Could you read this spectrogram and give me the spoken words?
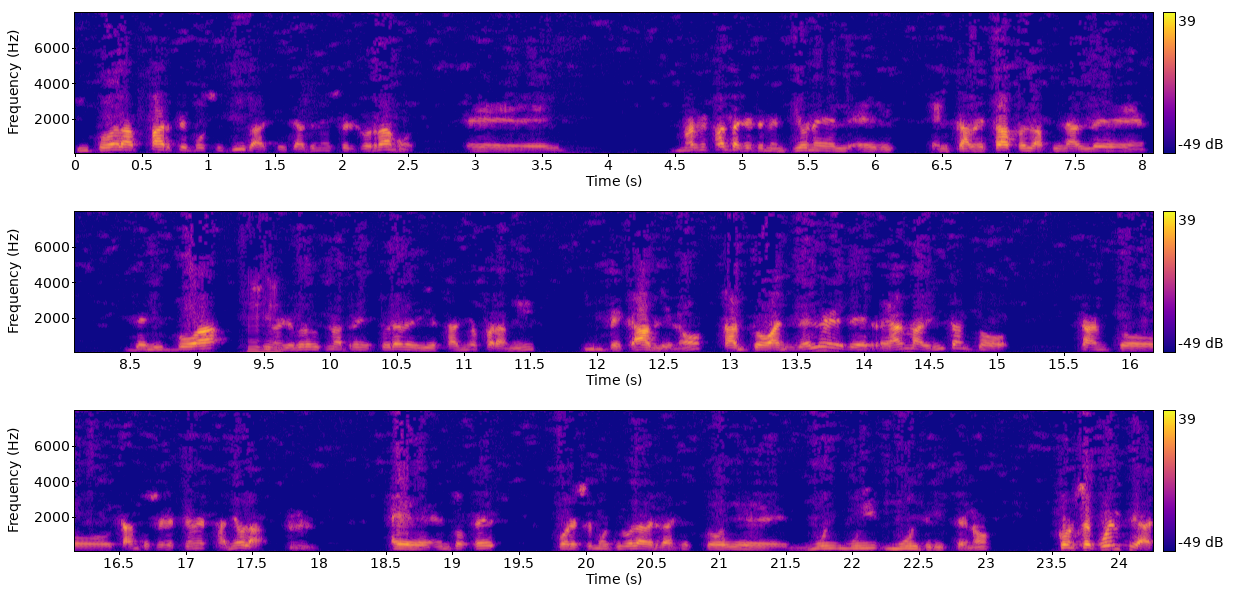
Y toda la parte positiva que ha tenido Sergio Ramos, eh, no hace falta que te mencione el, el, el cabezazo en la final de, de Lisboa, uh -huh. sino yo creo que es una trayectoria de 10 años para mí impecable, ¿no? Tanto a nivel de, de Real Madrid, tanto, tanto, tanto selección española. Eh, entonces, por ese motivo, la verdad que estoy eh, muy, muy, muy triste, ¿no? Consecuencias.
